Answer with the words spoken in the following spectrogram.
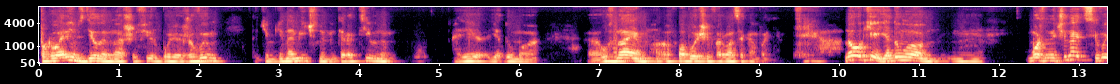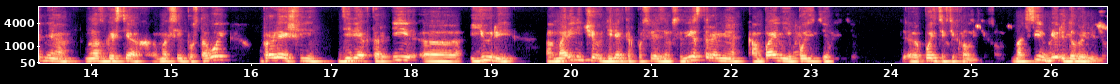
поговорим, сделаем наш эфир более живым, таким динамичным, интерактивным и, я думаю, э, узнаем побольше информации о компании. Ну, окей, я думаю, можно начинать. Сегодня у нас в гостях Максим Пустовой, управляющий директор, и э, Юрий Мариничев, директор по связям с инвесторами компании Positive, э, Positive Technologies. Максим, Юрий, добрый вечер.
